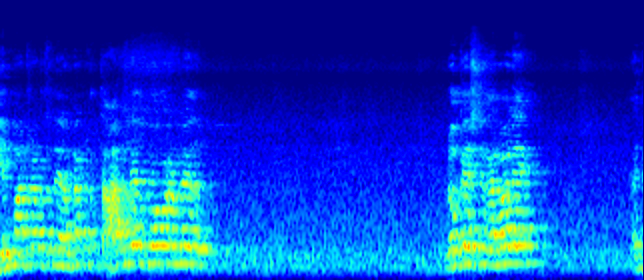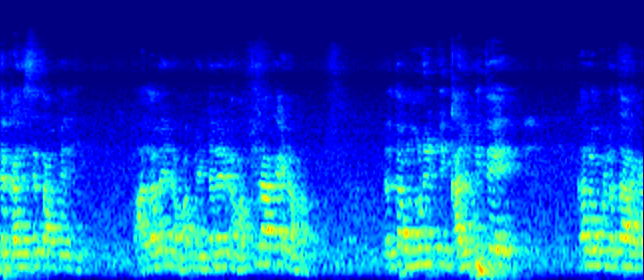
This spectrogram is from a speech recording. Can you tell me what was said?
ఏం మాట్లాడుతుంది అన్నట్టు తాగలేదు పోవడం లేదు. లోకేష్ని కలవాలే. అయితే కలిస్తే తప్పేది? బాగాలైనవా మెంటలైనవా? కిరాకైనవా లేదా మూడింటిని కలిపితే కలవకుండా తారక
